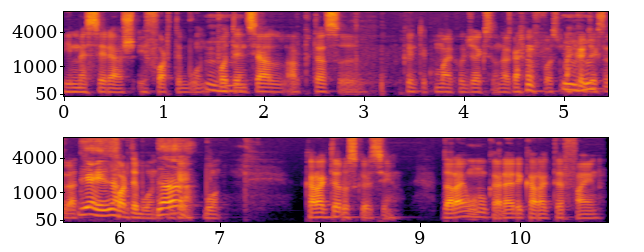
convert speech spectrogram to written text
e meseriaș, e foarte bun. Mhm. Potențial ar putea să cânte cu Michael Jackson, dacă ar fi fost Michael Jackson. Dar Yeah, exact. Foarte bun, Da, ok, da. bun. Caracterul scârție. Dar ai unul care are caracter fain,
